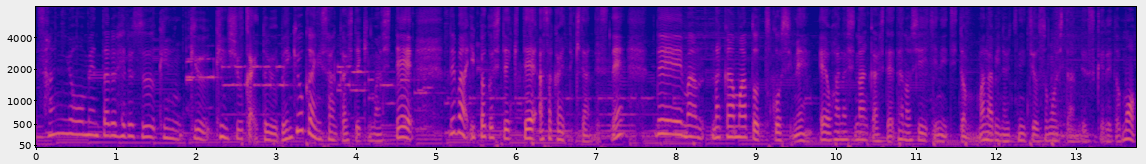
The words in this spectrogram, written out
産業メンタルヘルス研究研修会という勉強会に参加してきましてでまあ一泊してきて朝帰ってきたんですね。でまあ仲間と少しね、えー、お話なんかして楽しい一日と学びの一日を過ごしたんですけれども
